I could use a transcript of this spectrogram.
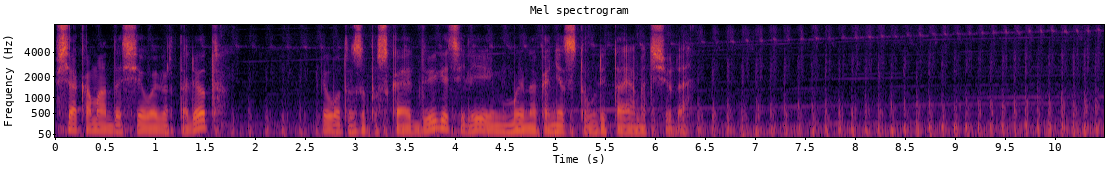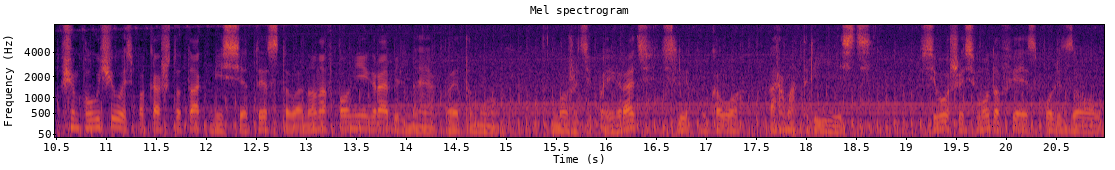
Вся команда села в вертолет. Пилоты запускают двигатели, и мы наконец-то улетаем отсюда. В общем, получилось пока что так, миссия тестовая, но она вполне играбельная, поэтому можете поиграть, если у кого Арма 3 есть. Всего 6 модов я использовал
